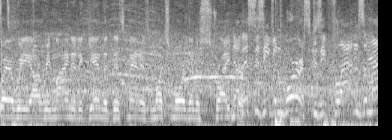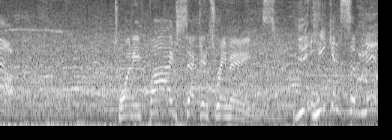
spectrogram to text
Where we are reminded again that this man is much more than a striker. Now this is even worse because he flattens him out. 25 seconds remains. You, he can submit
